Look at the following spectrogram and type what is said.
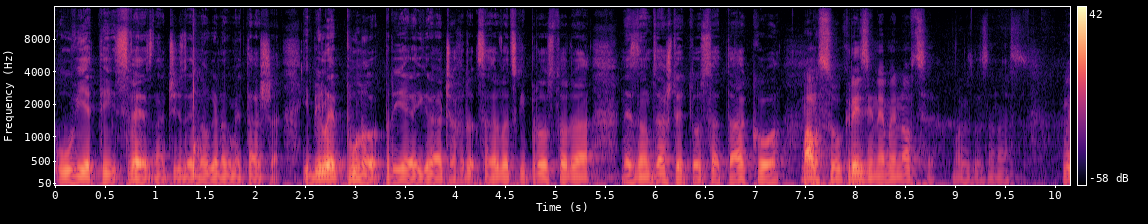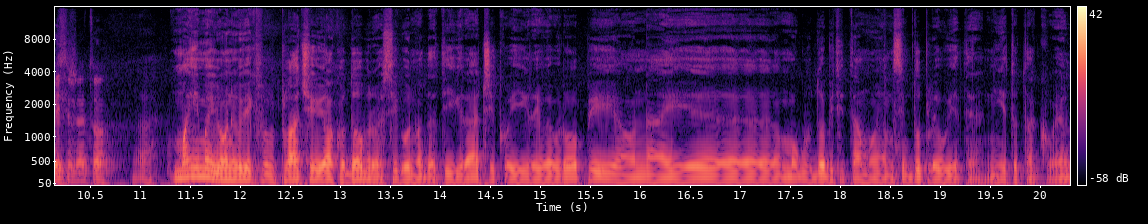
uvjeti, sve znači za jednog nogometaša. I bilo je puno prije igrača sa hrvatskih prostora, ne znam zašto je to sad tako. Malo su u krizi, nemaju novce možda za nas. Misliš da je to? Ma imaju, oni uvijek plaćaju jako dobro, sigurno da ti igrači koji igraju u Europi onaj, e, mogu dobiti tamo, ja mislim, duple uvjete. Nije to tako, jel?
